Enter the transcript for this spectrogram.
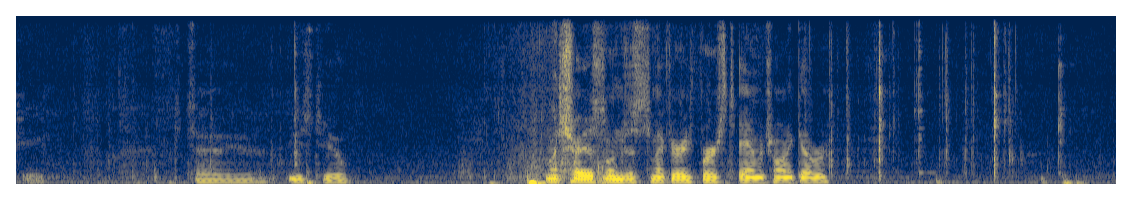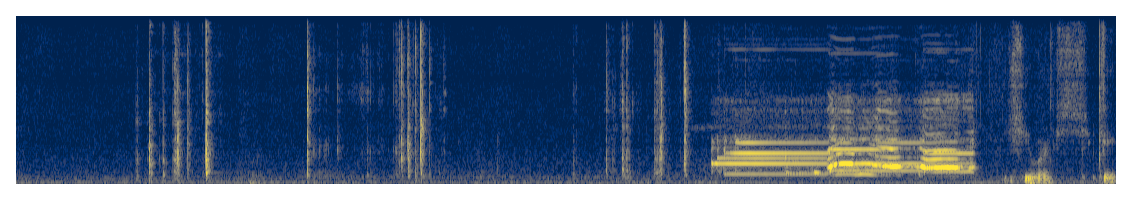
Okay. So, these two. I'm gonna try this one, just my very first animatronic ever. She works. Okay.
